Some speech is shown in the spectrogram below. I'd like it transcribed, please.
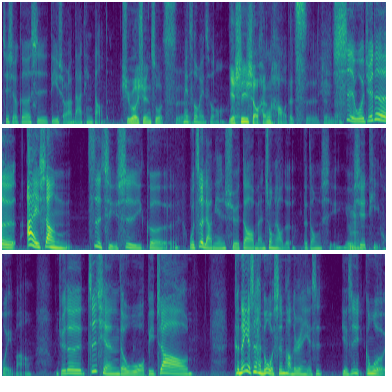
这首歌是第一首让大家听到的。徐若瑄作词，没，错，没错，也是一首很好的词，真的。是我觉得爱上自己是一个我这两年学到蛮重要的的东西，有一些体会吧。我觉得之前的我比较，可能也是很多我身旁的人也是。也是跟我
